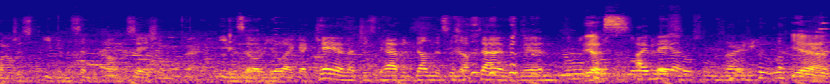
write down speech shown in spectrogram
of just even a simple conversation. Even Exactly. though you're like, I can, I just haven't done this enough times, man. Yes. I may Bit social anxiety. Yeah,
